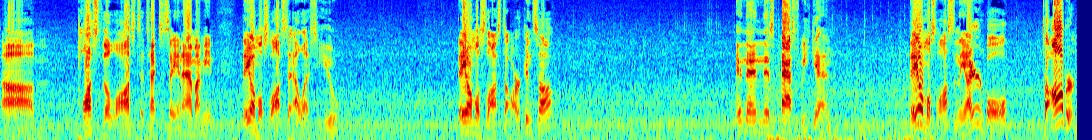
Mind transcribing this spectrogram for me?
um, plus the loss to Texas A&M. I mean, they almost lost to LSU. They almost lost to Arkansas. And then this past weekend, they almost lost in the Iron Bowl to Auburn.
